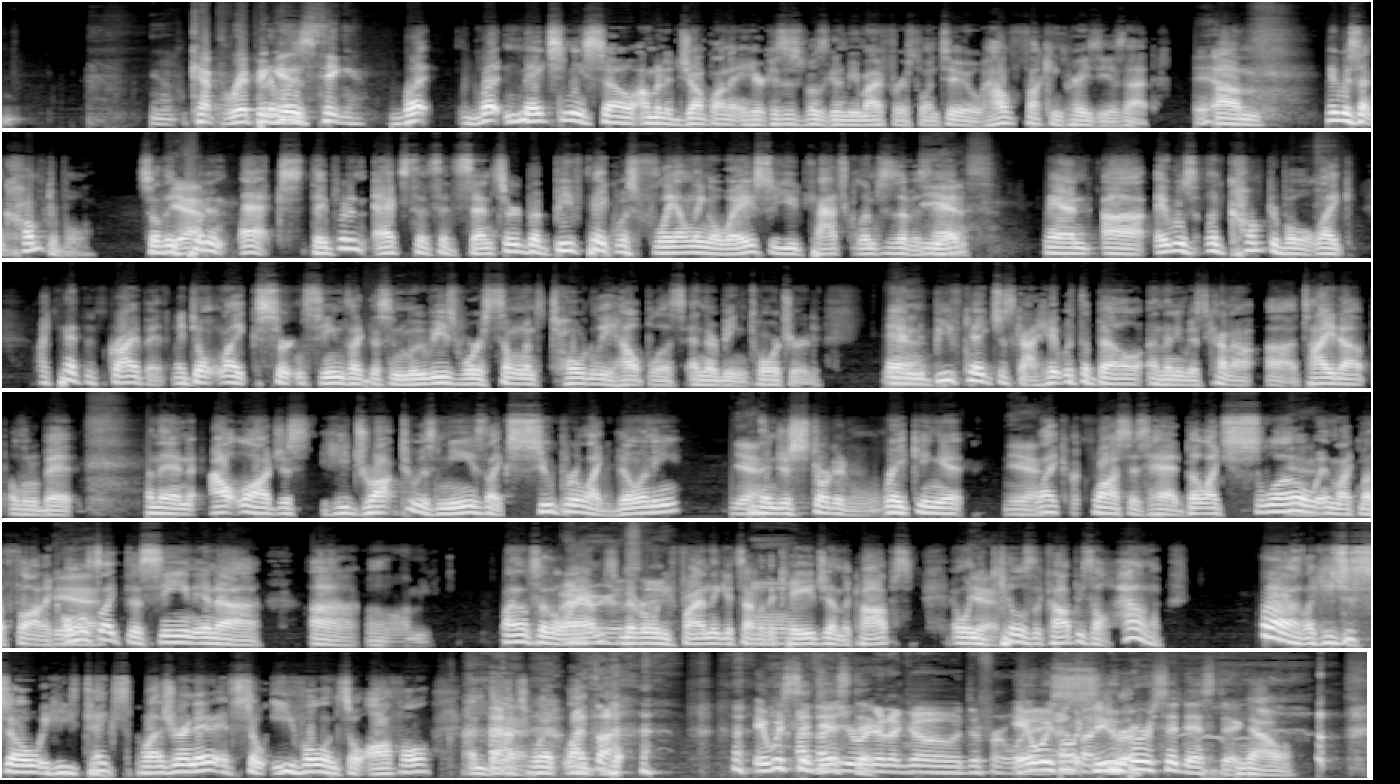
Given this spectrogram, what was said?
kept ripping But it and was- taking. What what makes me so I'm going to jump on it here because this was going to be my first one too. How fucking crazy is that? Yeah. Um, it was uncomfortable. So they Yeah. put an X. They put an X that said censored, but Beefcake was flailing away, so you'd catch glimpses of his head. and uh, it was uncomfortable. Like I can't describe it. I don't like certain scenes like this in movies where someone's totally helpless and they're being tortured. And Beefcake just got hit with the bell, and then he was kind of uh, tied up a little bit, and then Outlaw just he dropped to his knees like super like villainy, Yeah. and then just started raking it yeah. like across his head, but like slow Yeah. and like methodic, Yeah. almost like the scene in a uh, um, Silence of the I Lambs. Remember when he finally gets out of the Oh. cage and the cops, and when Yeah. he kills the cop, he's all, "Huh." Ah, like he's just so he takes pleasure in it. It's so evil and so awful, and that's Yeah. what I like thought It was I thought sadistic. you were gonna go a different way. it was I thought you were- super sadistic. No,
